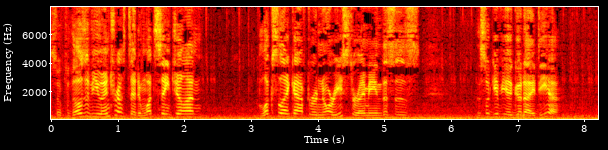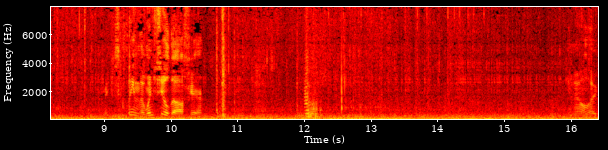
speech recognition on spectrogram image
So for those of you interested in what Saint John looks like after a nor'easter, I mean, this is, this will give you a good idea. Let me just clean the windshield off here. You know, like,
